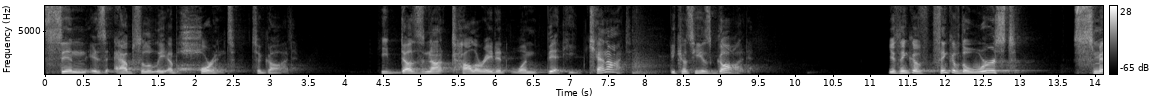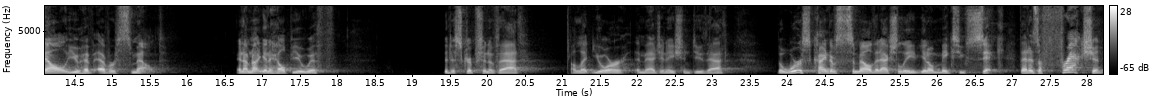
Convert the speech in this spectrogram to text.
Sin is absolutely abhorrent to God. He does not tolerate it one bit. He cannot because he is God. You think of, think of the worst smell you have ever smelled. And I'm not going to help you with the description of that. I'll let your imagination do that. The worst kind of smell that actually, you know, makes you sick. That is a fraction,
